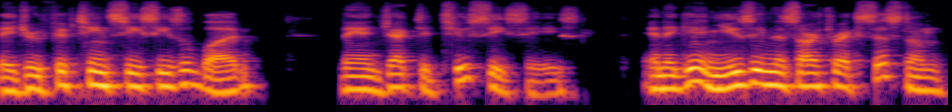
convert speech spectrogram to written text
They drew 15 cc's of blood, they injected two cc's, and again, using this Arthrex system,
